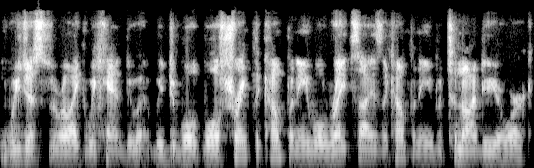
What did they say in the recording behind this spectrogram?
We just were like, we can't do it. We do, we'll, we'll shrink the company, we'll right size the company, but to not do your work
